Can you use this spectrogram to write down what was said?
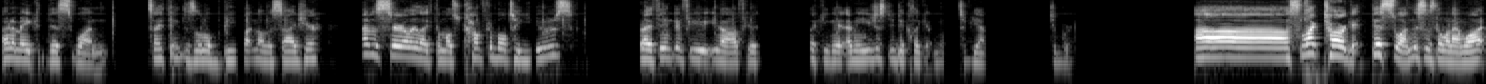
I'm gonna make this one. So I think there's a little B button on the side here. Not necessarily like the most comfortable to use, but I think if you, you know, if you're clicking it, I mean, you just need to click it once if you have work. Uh, select target. This one. This is the one I want,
